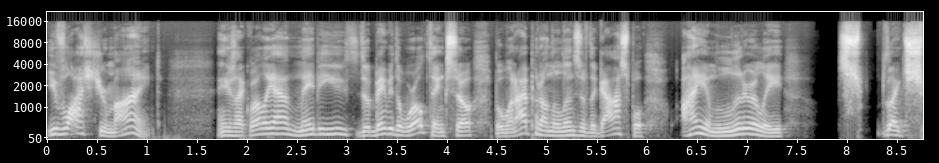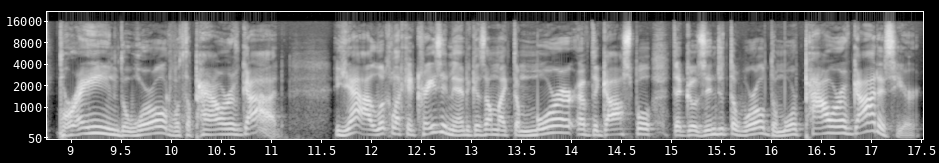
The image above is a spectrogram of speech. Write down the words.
you've lost your mind. And he's like, Well, yeah, maybe you, maybe the world thinks so, but when I put on the lens of the gospel, I am literally like spraying the world with the power of God. Yeah, I look like a crazy man because I'm like, the more of the gospel that goes into the world, the more power of God is here.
